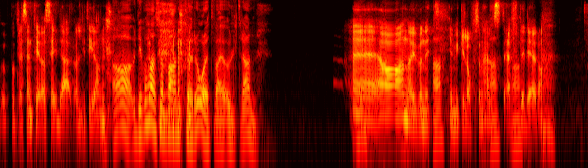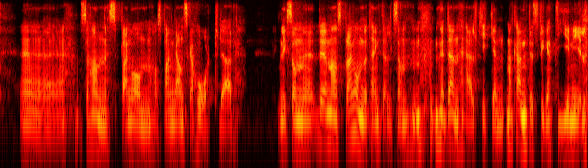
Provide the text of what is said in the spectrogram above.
upp och presenterade sig där då, lite grann. Ja, det var han som vann förra året, va, Ultran? Eh, ja, han har ju vunnit Ja. hur mycket lopp som helst Ja, efter ja. det. Då. Eh, så han sprang om och sprang ganska hårt där. Liksom, eh, redan när han sprang om då tänkte jag liksom, med den hälkicken, man kan inte springa 10 mil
